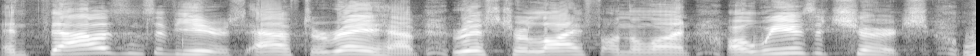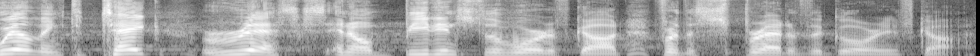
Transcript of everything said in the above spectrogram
and thousands of years after Rahab risked her life on the line, are we as a church willing to take risks in obedience to the Word of God for the spread of the glory of God?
